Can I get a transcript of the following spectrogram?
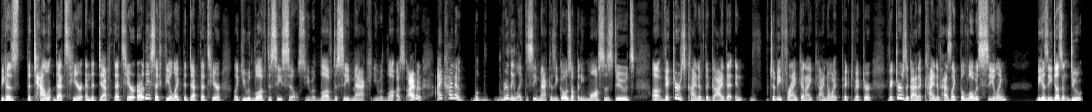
because the talent that's here and the depth that's here, or at least I feel like the depth that's here, like you would love to see Sills, you would love to see Mack, you would love. I would, I kind of would really like to see Mack because he goes up and he mosses dudes. Uh, Victor's kind of the guy that, in to be frank, and I I know I picked Victor. Victor is a guy that kind of has like the lowest ceiling because he doesn't do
